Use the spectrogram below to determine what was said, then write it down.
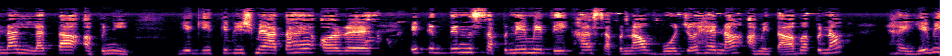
न लता अपनी। ये गीत के बीच में आता है और एक दिन सपने में देखा सपना, वो जो है ना अमिताभ अपना, है, ये भी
